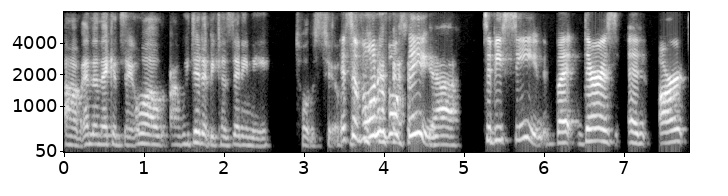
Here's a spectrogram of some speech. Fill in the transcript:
Um, and then they can say well uh, we did it because Zynnyme told us to. It's a vulnerable thing. yeah. To be seen, but there is an art.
